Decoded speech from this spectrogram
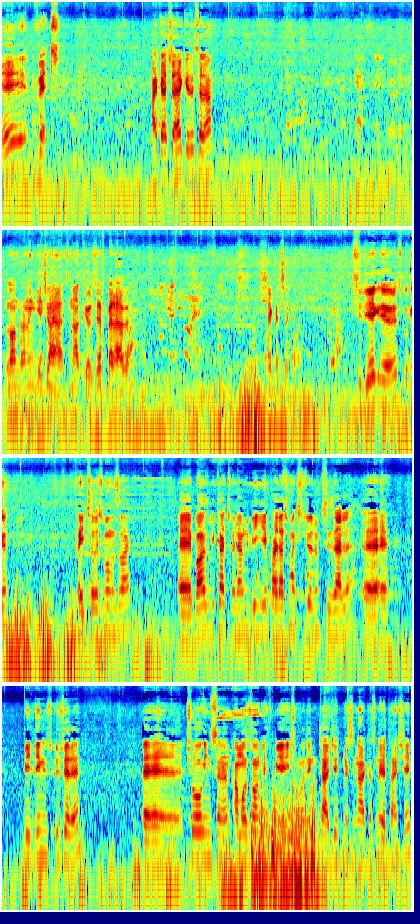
Evet. Arkadaşlar herkese selam. Londra'nın gece hayatına akıyoruz hep beraber. Şaka şaka. Stüdyoya gidiyoruz. Bugün kayıt çalışmamız var. Ee, bazı birkaç önemli bilgiyi paylaşmak istiyorum sizlerle. Ee, bildiğiniz üzere ee, çoğu insanın Amazon FBA iş modelini tercih etmesinin arkasında yatan şey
